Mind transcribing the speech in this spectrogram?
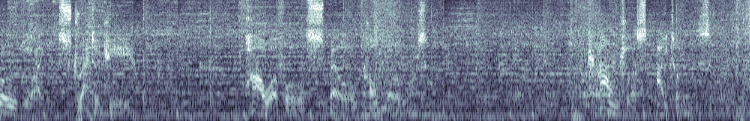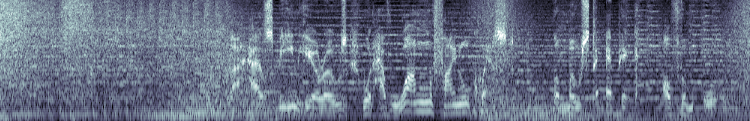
Roguelike strategy, powerful spell combos, countless items. The has-been heroes would have one final quest, the most epic of them all.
